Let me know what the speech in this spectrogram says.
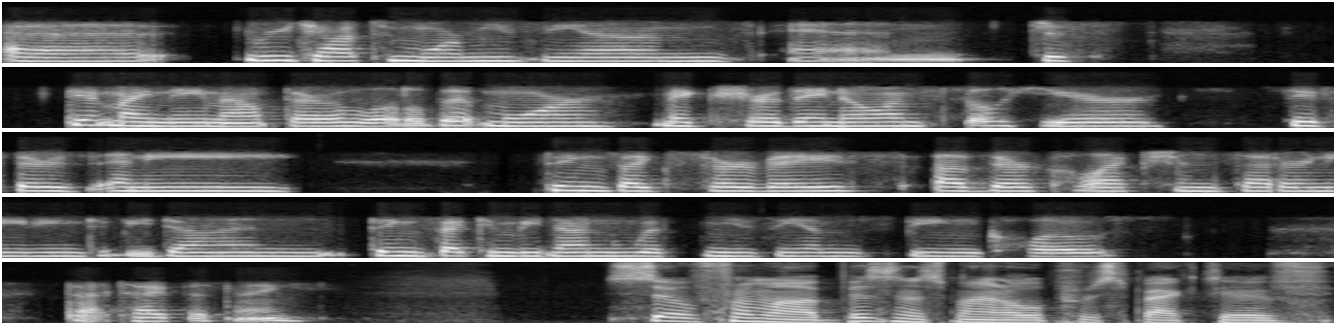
Uh, reach out to more museums and just get my name out there a little bit more. Make sure they know I'm still here. See if there's any things like surveys of their collections that are needing to be done, things that can be done with museums being closed that type of thing. So, from a business model perspective,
